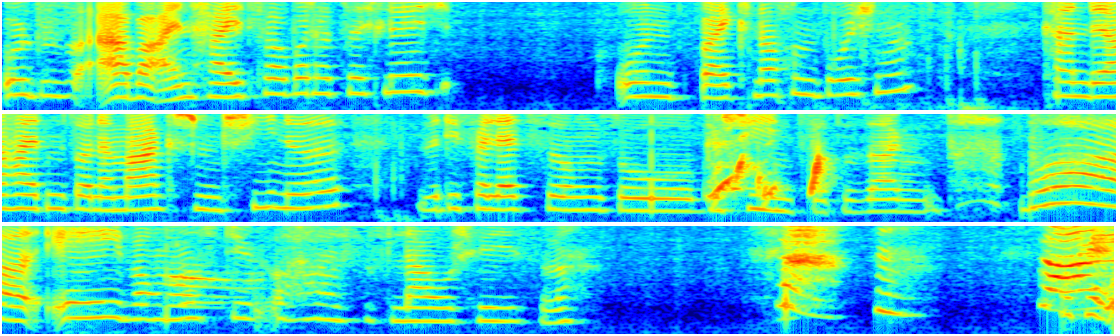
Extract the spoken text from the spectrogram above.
Und ist aber ein Heilzauber tatsächlich. Und bei Knochenbrüchen kann der halt mit so einer magischen Schiene wird die Verletzung so geschient sozusagen. Boah, ey, warum musst du. Oh, es ist laut, Hilfe. Okay,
